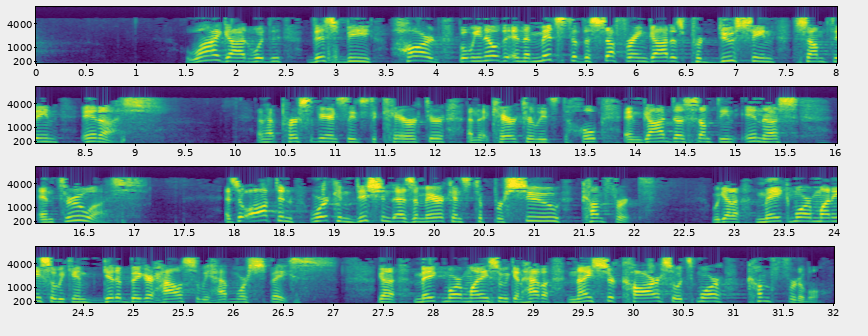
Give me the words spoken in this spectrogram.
Why, God, would this be hard? But we know that in the midst of the suffering, God is producing something in us. And that perseverance leads to character, and that character leads to hope, and God does something in us and through us. And so often we're conditioned as Americans to pursue comfort. We gotta make more money so we can get a bigger house so we have more space. We gotta make more money so we can have a nicer car so it's more comfortable.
